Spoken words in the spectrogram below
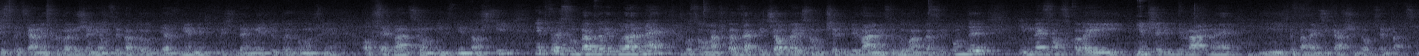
jest specjalne stowarzyszenie obserwatorów gwiazd zmiennych, które się zajmuje tylko i wyłącznie obserwacją ich zmienności. Niektóre są bardzo regularne, bo są na przykład zakryciowe i są przewidywalne co do ułamka sekundy. Inne są z kolei nieprzewidywalne i chyba najciekawsze do obserwacji.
